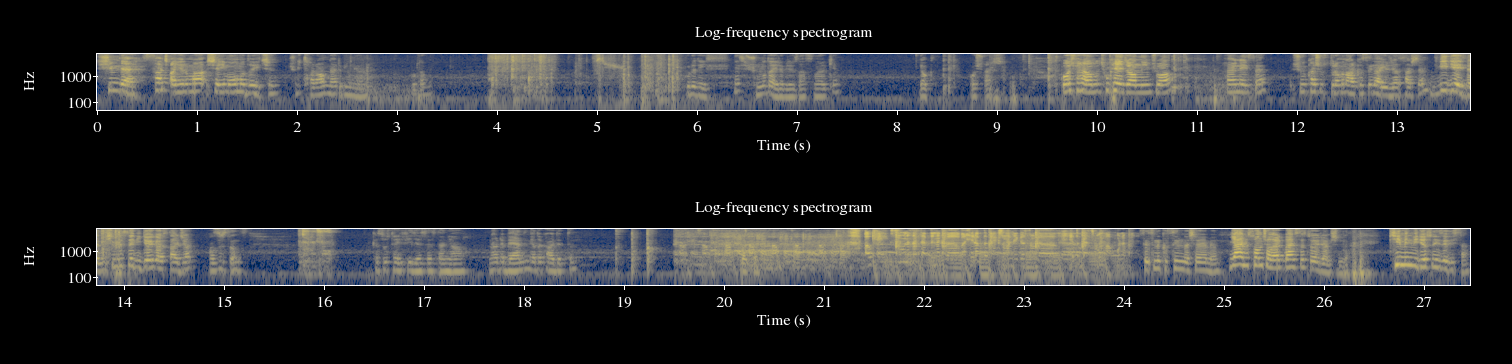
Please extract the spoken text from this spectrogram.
Şimdi saç ayırma şeyim olmadığı için. Çünkü tarağım nerede bilmiyorum. Burada mı? Burada değil. Neyse şunu da ayırabiliriz aslında bakayım. Yok. Boş ver. Boş ver çok heyecanlıyım şu an. Her neyse. Şu kaş usturamın arkasıyla ayıracağız saçlarımı. Video izledim. Şimdi size videoyu göstereceğim. Hazırsanız. Kızıl tevfiyle seslen ya. Nerede beğendim ya da kaydettim. Bakın. Sesini kısayım da şey yapayım. Yani sonuç olarak ben size söylüyorum şimdi. Kimin videosunu izlediysen.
